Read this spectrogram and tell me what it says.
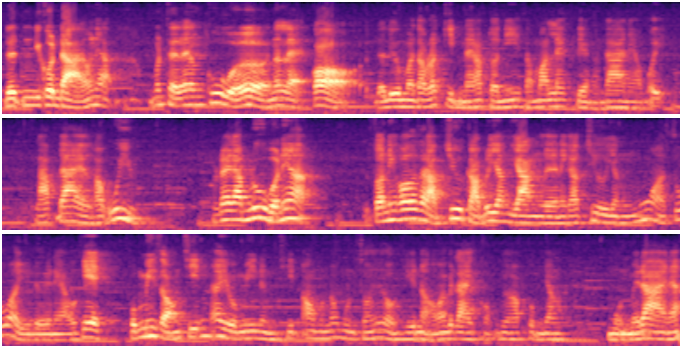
เดี๋ยวมีคนด่าแล้วเนี่ย มันใส่ได้ทั้งคู่เออ นั่นแหละก็อย่าลืมมาทำธุรกิจนะครับตัวนี้สามารถแลกเปลี่ยนกันได้นะครับเอ้ยรับได้ครับ อุ้ยได้รับรูปเหรอเนี่ย ตอนนี้เขาสลับชื่อกลับหรือยังยังเลยนะครับ ชื่อยังมั่วซั่วอยู่เลยนะครับโอเค ผมมี 2 ชิ้นไอ้ผมมี 1 ชิ้นเอ้ามันต้องหมุนสองที่สองชิ้นเหรอไม่เป็นไรผมครับผมยังหมุนไม่ได้นะ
